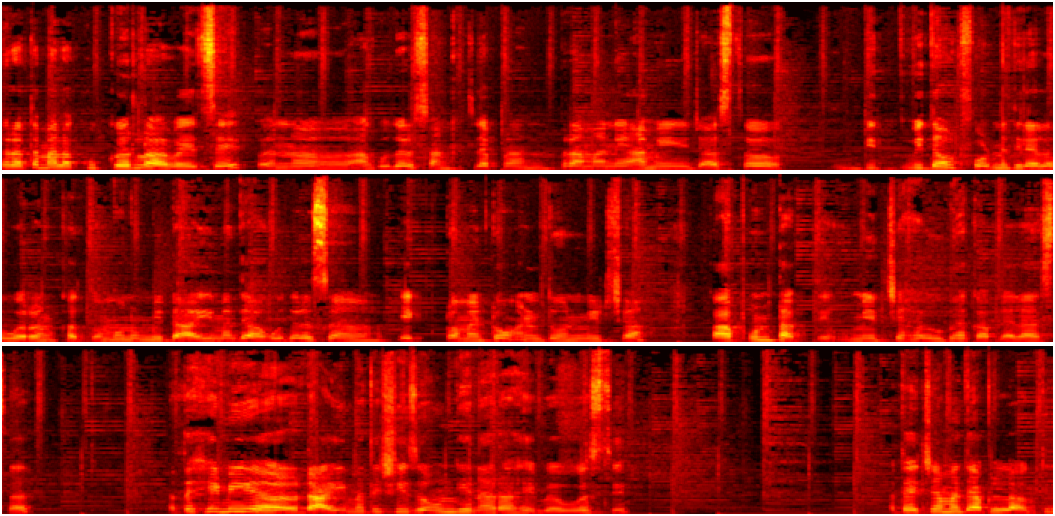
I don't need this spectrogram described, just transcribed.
तर आता मला कुकर लावायचं आहे पण अगोदर सांगितल्याप्रमाणे आम्ही जास्त वि विदाऊट फोडणे दिलेलं वरण खातो. म्हणून मी डाळीमध्ये अगोदरच एक टोमॅटो आणि दोन मिरच्या कापून टाकते. मिरच्या ह्या उभ्या कापलेल्या असतात. आता हे मी डाळीमध्ये शिजवून घेणार आहे व्यवस्थित. आता याच्यामध्ये आपल्याला अगदी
